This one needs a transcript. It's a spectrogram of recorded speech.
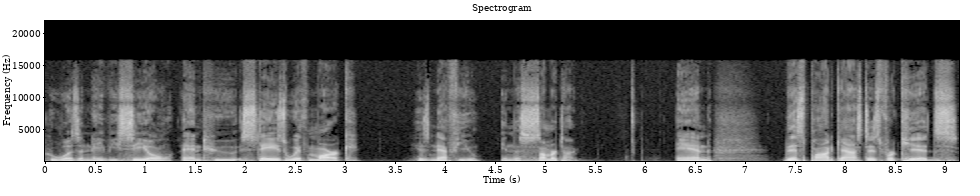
who was a Navy SEAL and who stays with Mark, his nephew, in the summertime. And this podcast is for kids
